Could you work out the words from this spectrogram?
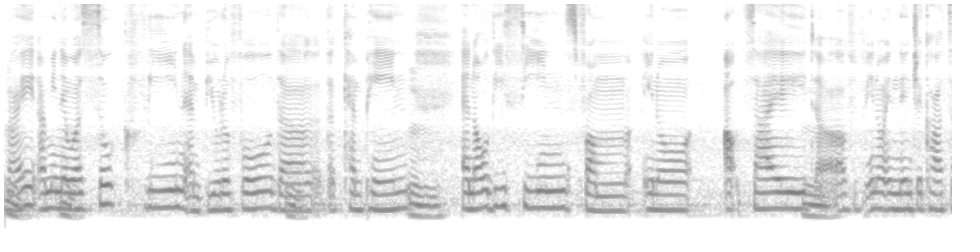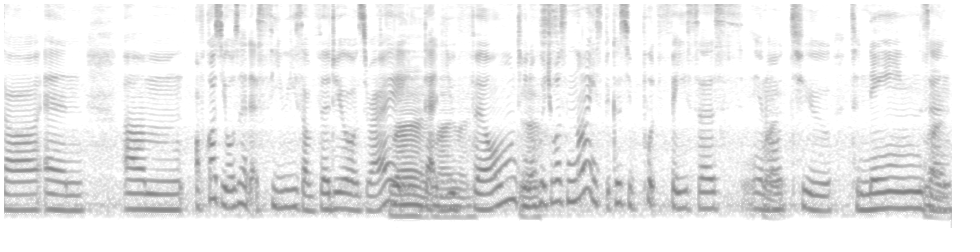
right? I mean, it was so clean and beautiful, the, the campaign, and all these scenes from, you know, outside Mm. of you know in, in Jakarta and um, of course you also had that series of videos right, Right, that right, you right. filmed you know which was nice because you put faces you know to to names and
